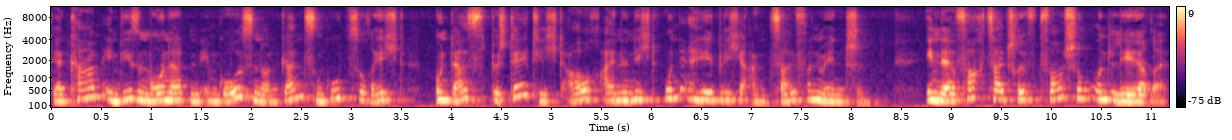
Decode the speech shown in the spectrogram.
der kam in diesen Monaten im Großen und Ganzen gut zurecht Und das bestätigt auch eine nicht unerhebliche Anzahl von Menschen. In der Fachzeitschrift Forschung und Lehre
